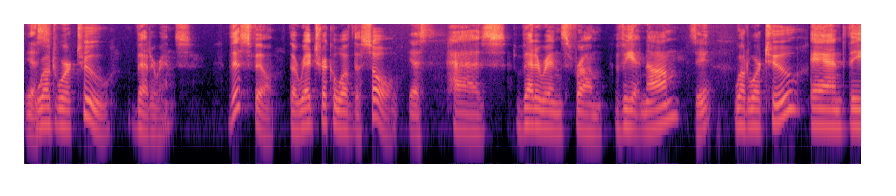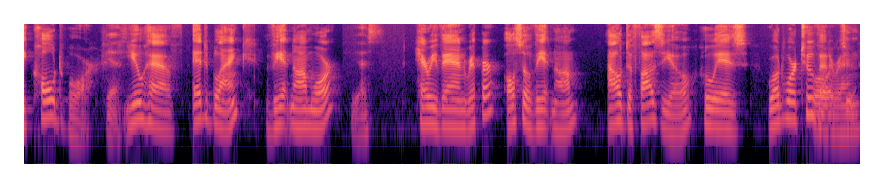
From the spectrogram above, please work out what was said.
Yes. World War II veterans. This film, The Red Trickle of the Soul, Yes. has veterans from Vietnam, Sì? World War II, and the Cold War. Yes. You have Ed Blank, Vietnam War, Yes. Harry Van Ripper, also Vietnam, Al DeFazio, who is World War II World War veteran,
